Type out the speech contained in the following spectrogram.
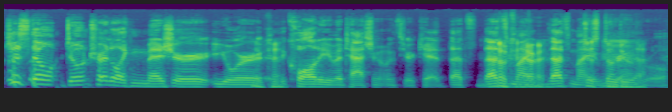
just don't don't try to like measure your Okay. the quality of attachment with your kid. That's that's Okay, my all right. that's my Just don't do that. rule.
